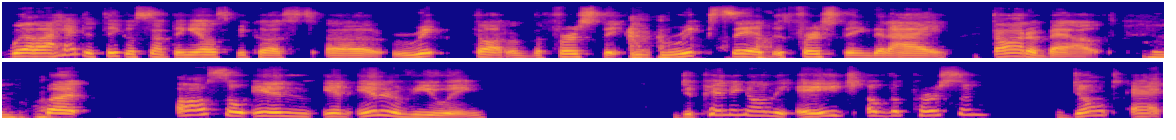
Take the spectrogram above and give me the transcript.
Well, I had to think of something else because uh, Ric thought of the first thing. Ric said the first thing that I thought about, mm-hmm. but also in in interviewing, depending on the age of the person, don't ask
